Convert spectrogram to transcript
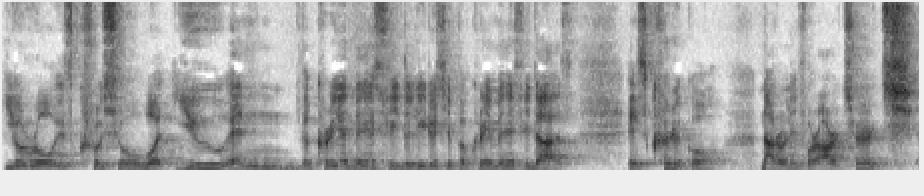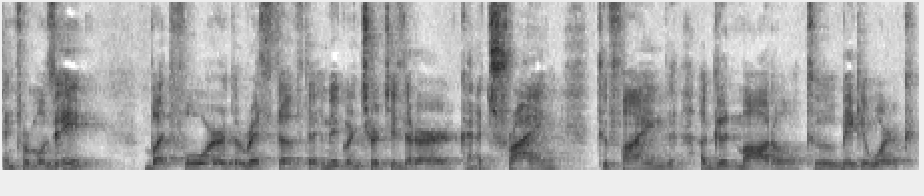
your role is crucial. What you and the Korean ministry, the leadership of Korean ministry does is critical, not only for our church and for Mosaic, but for the rest of the immigrant churches that are kind of trying to find a good model to make it work.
